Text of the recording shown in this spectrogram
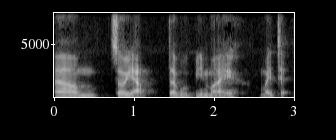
Um, so yeah, that would be my my tip.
